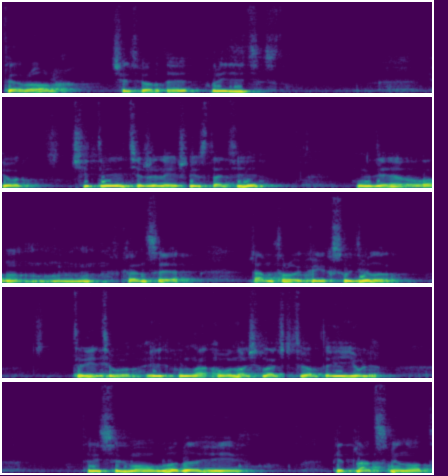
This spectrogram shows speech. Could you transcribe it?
террор, четвертое вредительство. И вот четыре тяжелейшие статьи, где он в конце, там тройка их судила, третьего, в ночь на 4 июля 1937 года, и 15 минут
